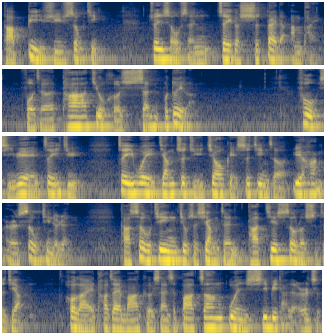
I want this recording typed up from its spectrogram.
他必须受敬，遵守神这个时代的安排，否则他就和神不对了。父喜悦这一句。这一位将自己交给施浸者约翰而受尽的人，他受尽就是象征他接受了十字架。后来他在马可三十八章问西比塔的儿子：“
